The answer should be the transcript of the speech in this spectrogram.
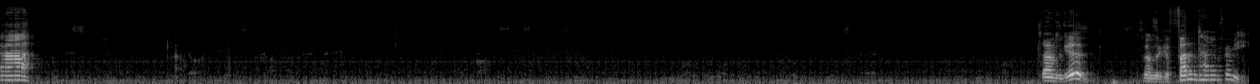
Ah. Sounds good. Sounds like a fun time for me.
